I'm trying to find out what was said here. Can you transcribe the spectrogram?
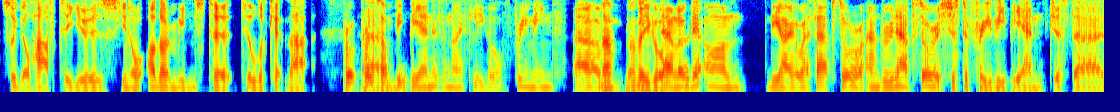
so you'll have to use you know other means to to look at that. Pro- Proton Um, VPN is a nice legal free means. Um, Oh, well, there you can go. download it on the iOS App Store or Android App Store. It's just a free VPN. Just uh,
